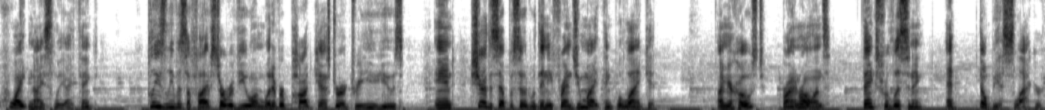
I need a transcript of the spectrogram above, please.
quite nicely, I think. Please leave us a five star review on whatever podcast directory you use, and share this episode with any friends you might think will like it. I'm your host, Brian Rollins. Thanks for listening, and don't be a slacker.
